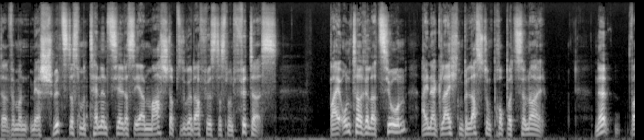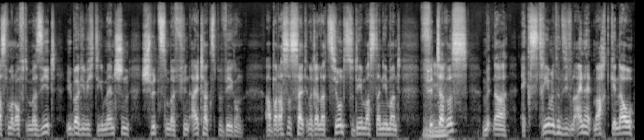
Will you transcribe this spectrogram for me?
da, wenn man mehr schwitzt, dass man tendenziell, dass eher ein Maßstab sogar dafür ist, dass man fitter ist bei Unterrelation einer gleichen Belastung proportional. Ne? Was man oft immer sieht, übergewichtige Menschen schwitzen bei vielen Alltagsbewegungen. Aber das ist halt in Relation zu dem, was dann jemand mhm. Fitteres mhm. mit einer extrem intensiven Einheit macht. Genau,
